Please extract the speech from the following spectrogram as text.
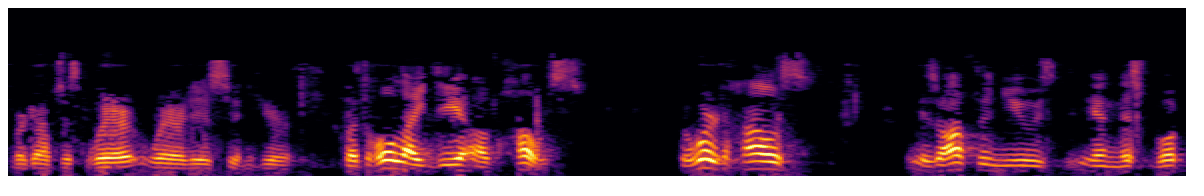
forgot just where, where it is in here. But the whole idea of house. The word house is often used in this book.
